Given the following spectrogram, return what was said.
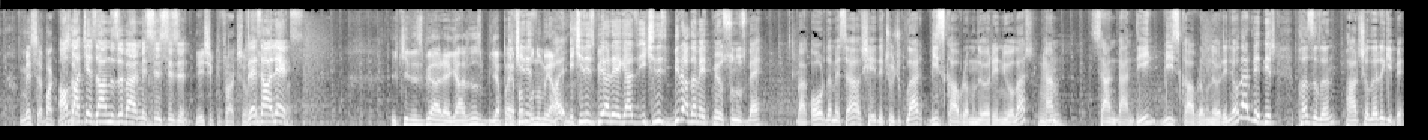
Mesela bak mesela Allah cezanızı vermesin sizin. değişik bir fraksiyon. Rezalet. İkiniz bir araya geldiniz yapa yapa İkiniz, bunu mu yaptınız? hayır, ikiniz bir araya geldiniz. ikiniz bir adam etmiyorsunuz be. Bak orada mesela şeyde çocuklar biz kavramını öğreniyorlar. Hem sen ben değil biz kavramını öğreniyorlar ve bir puzzle'ın parçaları gibi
